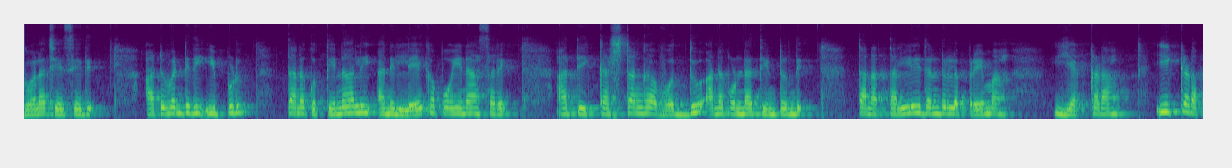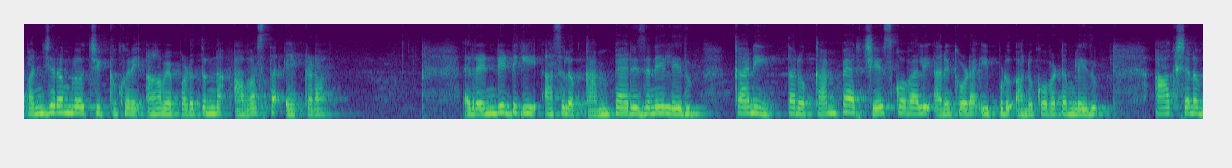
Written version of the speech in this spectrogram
గోల చేసేది. అటువంటిది ఇప్పుడు తనకు తినాలి అని లేకపోయినా సరే అతి కష్టంగా వద్దు అనకుండా తింటుంది. తన తల్లిదండ్రుల ప్రేమ ఎక్కడ? ఇక్కడ పంజరంలో చిక్కుకొని ఆమె పడుతున్న అవస్థ ఎక్కడ? రెండింటికి అసలు కంపారిజనే లేదు. కానీ తను కంపేర్ చేసుకోవాలి అని కూడా ఇప్పుడు అనుకోవటం లేదు. ఆ క్షణం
